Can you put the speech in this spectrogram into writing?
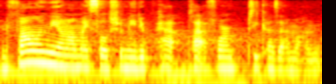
and following me on all my social media platforms because I'm on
